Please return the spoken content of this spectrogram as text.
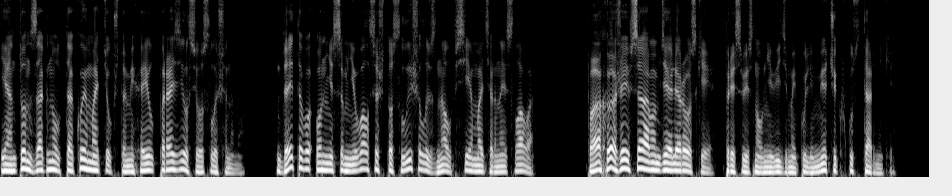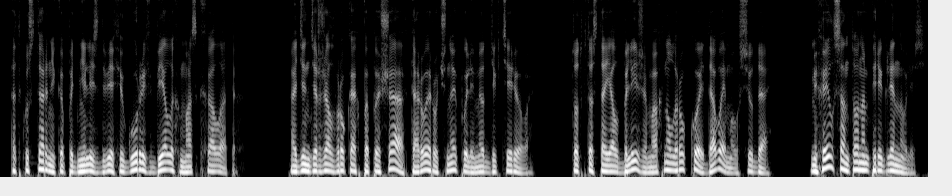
И Антон загнул такой матюк, что Михаил поразился услышанному. До этого он не сомневался, что слышал и знал все матерные слова. «Похоже, и в самом деле русские», – присвистнул невидимый пулеметчик в кустарнике. От кустарника поднялись две фигуры в белых маск-халатах. Один держал в руках ППШ, а второй – ручной пулемет Дегтярева. Тот, кто стоял ближе, махнул рукой, давай, мол, сюда. Михаил с Антоном переглянулись.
